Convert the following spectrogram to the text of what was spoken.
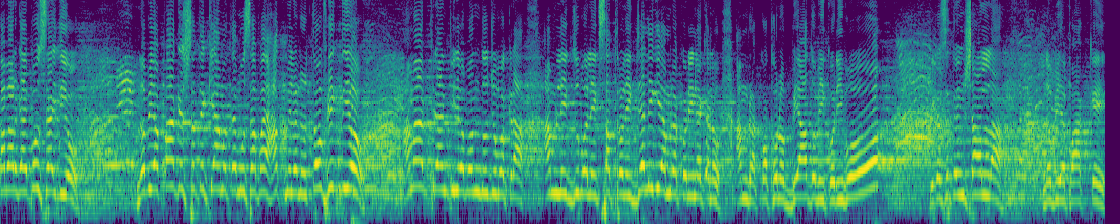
কাবার গায়ে পৌঁছাই দিও। নবিয়া পাকের সাথে কেমতে মুসাফায় হাত মিলানোর তৌফিক দিও। আমার প্রাণ প্রিয় বন্ধু, যুবকরা, আমলিগ, যুবলীগ, ছাত্রলীগ, যে আমরা করি না কেন, আমরা কখনো বেয়াদবি করিব ঠিক আছে তো ইনশাআল্লাহ? নবিয়া পাককে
